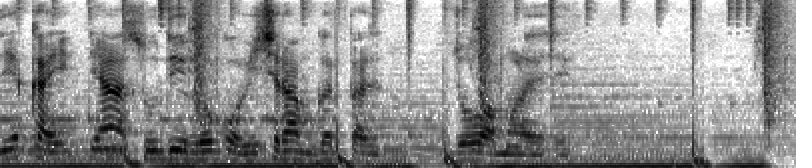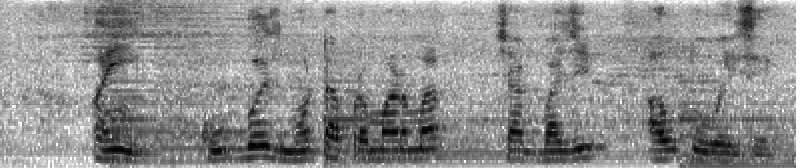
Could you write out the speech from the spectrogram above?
દેખાય ત્યાં સુધી લોકો વિશ્રામ કરતા જોવા મળે છે. અહીં ખૂબ જ મોટા પ્રમાણમાં શાકભાજી આવતું હોય છે.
